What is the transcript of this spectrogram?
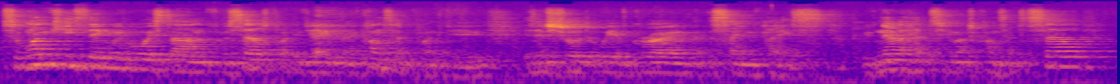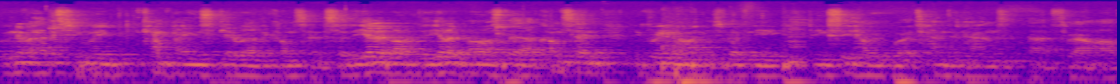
so one key thing we've always done from a sales point of view and a content point of view is ensure that we have grown at the same pace. We've never had too much content to sell. We've never had too many campaigns to get around the content. So the yellow line, the yellow bars there are content, the green line is revenue. You can see how we've worked hand in hand uh, throughout our,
